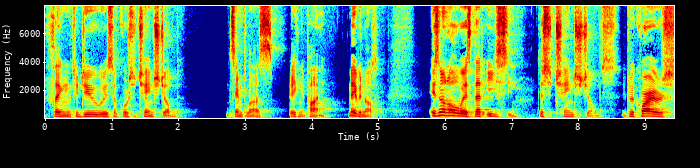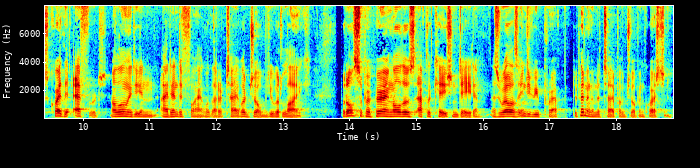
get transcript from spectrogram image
thing to do is, of course, to change job. Simple as baking a pie? Maybe not. It's not always that easy just to change jobs. It requires quite the effort, not only in identifying what other type of job you would like, but also preparing all those application data, as well as interview prep, depending on the type of job in question,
